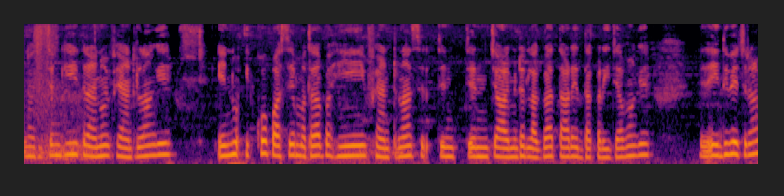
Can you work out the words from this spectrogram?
ਲਓ ਜੀ, ਚੰਗੀ ਤਰ੍ਹਾਂ ਇਹਨੂੰ ਫੈਂਟ ਲਾਂਗੇ। ਇਹਨੂੰ ਇੱਕੋ ਪਾਸੇ ਮਤਲਬ ਅਸੀਂ ਫੈਂਟਣਾ ਤਿੰਨ ਤਿੰਨ ਚਾਰ ਮਿੰਟ ਲਗਾਤਾਰ ਇਦਾਂ ਕਰੀ ਜਾਵਾਂਗੇ। ਇਹਦੇ ਵਿੱਚ ਨਾ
